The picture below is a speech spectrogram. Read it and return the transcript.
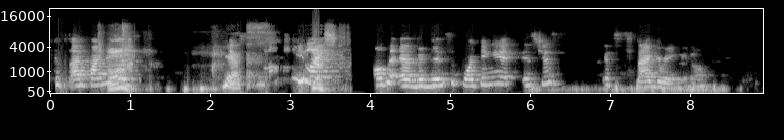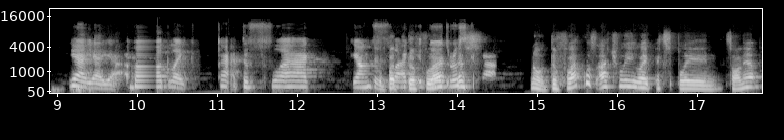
Because I find it Oh, yes actually, like yes. all the evidence supporting it is just it's staggering, you know. Yeah yeah yeah. About like kayak the flag yang Okay, flag but the itu flag terus is no the flag was actually like explained. Soalnya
